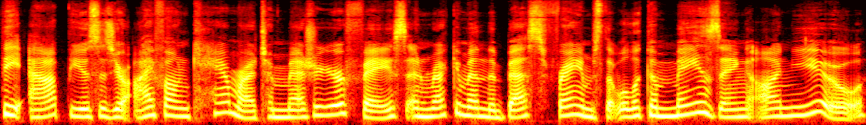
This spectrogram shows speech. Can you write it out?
The app uses your iPhone camera to measure your face and recommend the best frames that will look amazing on you.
